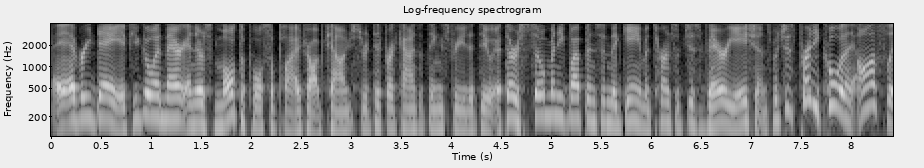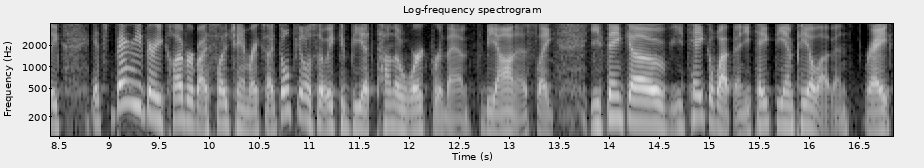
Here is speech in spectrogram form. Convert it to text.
every day, if you go in there and there's multiple supply drop challenges or different kinds of things for you to do, if there's so many weapons in the game in terms of just variations, which is pretty cool, and honestly, it's very, very clever by Sledgehammer because I don't feel as though it could be a ton of work for them, to be honest. Like, you think of, you take a weapon, you take the MP11, right?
